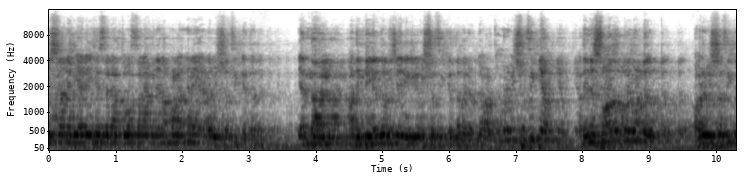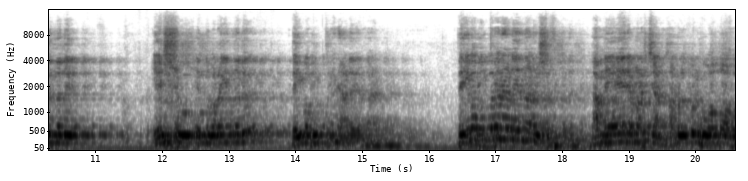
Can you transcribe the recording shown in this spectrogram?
ഈസാ നബി അലൈഹി സ്വലാത്തു വസ്സലാമിനെ നമ്മൾ അങ്ങനെയാണ് വിശ്വസിക്കുന്നത്. എന്നാൽ അതിന്റെ എതിർചേരിയിൽ വിശ്വസിക്കുന്നവരുണ്ട്. അവർക്ക് അങ്ങനെ വിശ്വസിക്കാം. അതിന് സ്വാതന്ത്ര്യമുണ്ട്. അവർ വിശ്വസിക്കുന്നത് യേശു എന്ന് പറയുന്നത് ദൈവപുത്രനാണ് എന്നാണ്. ദൈവപുത്രനാണ് എന്നാണ് വിശ്വസിക്കുന്നത്. നാം നേരെ മറിച്ചാണ്. നമ്മൾ അള്ളാഹു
